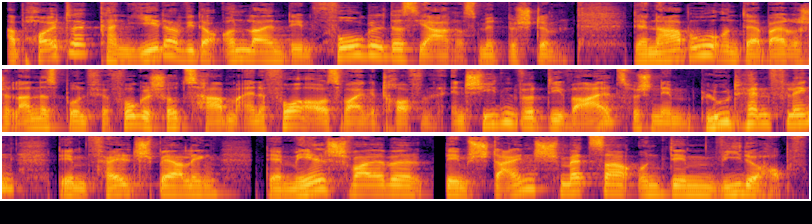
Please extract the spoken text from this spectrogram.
Ab heute kann jeder wieder online den Vogel des Jahres mitbestimmen. Der NABU und der Bayerische Landesbund für Vogelschutz haben eine Vorauswahl getroffen. Entschieden wird die Wahl zwischen dem Bluthänfling, dem Feldsperling, der Mehlschwalbe, dem Steinschmetzer und dem Wiedehopf.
